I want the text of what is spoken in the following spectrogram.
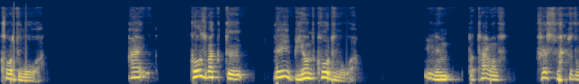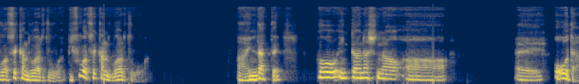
Cold War. I goes back to way beyond Cold War, even the time of First World War, Second World War, before Second World War. Uh, in that, the whole international uh, uh, order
